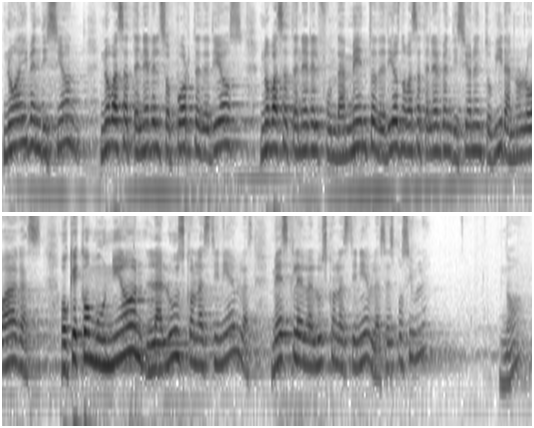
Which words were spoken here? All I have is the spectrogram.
No hay bendición, no vas a tener el soporte de Dios, no vas a tener el fundamento de Dios, no vas a tener bendición en tu vida, no lo hagas. ¿O qué comunión la luz con las tinieblas? Mezcle la luz con las tinieblas, ¿es posible? No.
